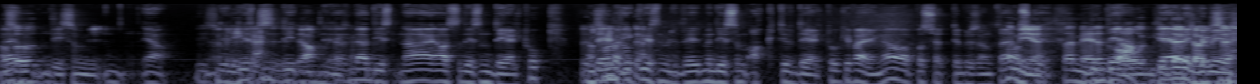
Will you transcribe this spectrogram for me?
Altså de som ja. De som de, Ja, de, de nei, altså de som deltok. Altså, Deltok, ikke de de, men de som aktivt deltok i feiringa, var på 70 der. Det er mye. Det er mer enn valgdeltakelse,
